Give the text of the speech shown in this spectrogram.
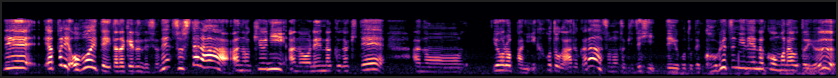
で、やっぱり覚えていただけるんですよね。そしたら、あの、急に、あの、連絡が来て、あの、ヨーロッパに行くことがあるから、その時ぜひっていうことで、個別に連絡をもらうという、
